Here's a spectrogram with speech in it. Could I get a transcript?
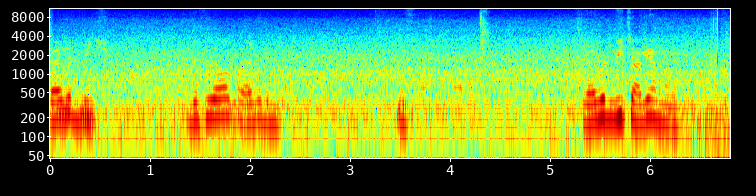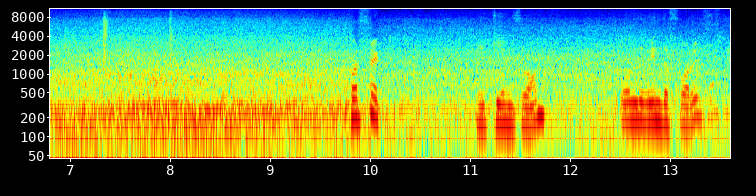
Private beach. This is all private beach. Private beach आ गया हमारा perfect we came from all the way in the forest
